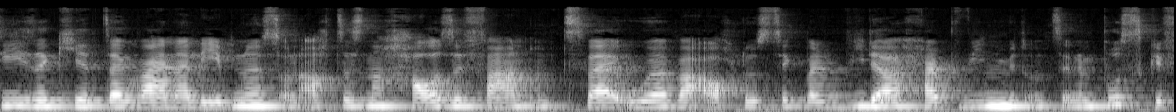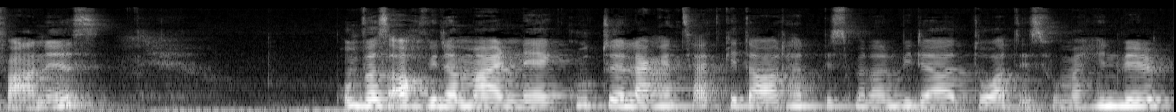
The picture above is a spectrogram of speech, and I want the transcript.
dieser Kirtag war ein Erlebnis und auch das nach Hause fahren um 2 Uhr war auch lustig, weil wieder halb Wien mit uns in den Bus gefahren ist. Und was auch wieder mal eine gute lange Zeit gedauert hat, bis man dann wieder dort ist, wo man hin will.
